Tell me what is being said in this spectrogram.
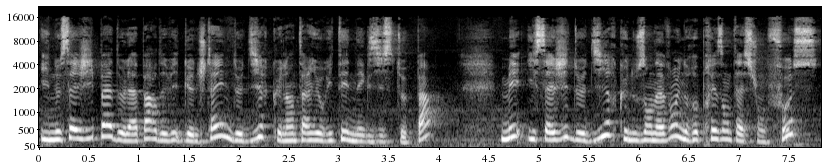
Il ne s'agit pas de la part de Wittgenstein de dire que l'intériorité n'existe pas, mais il s'agit de dire que nous en avons une représentation fausse,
